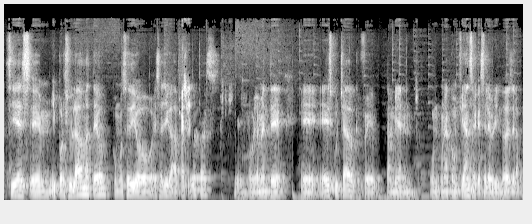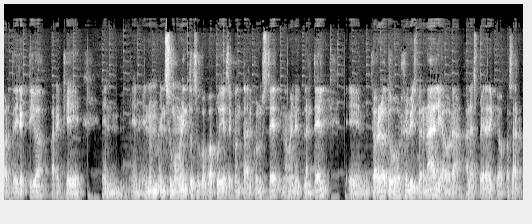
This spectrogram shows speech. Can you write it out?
Así es, em, y por su lado, Mateo, ¿cómo se dio esa llegada a Patriotas? Em, obviamente eh, he escuchado que fue también una confianza que se le brindó desde la parte directiva para que en, en, su momento su papá pudiese contar con usted ¿no? en el plantel, em, que ahora lo tuvo Jorge Luis Bernal y ahora a la espera de qué va a pasar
